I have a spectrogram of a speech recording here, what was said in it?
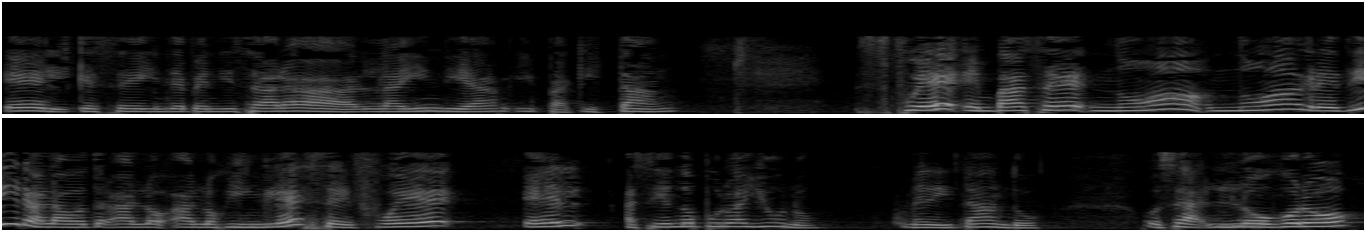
él que se independizara la India y Pakistán, fue en base no no agredir a, la otra, a, a los ingleses, fue él haciendo puro ayuno, meditando. O sea, logró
